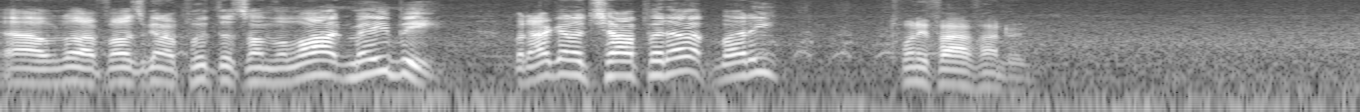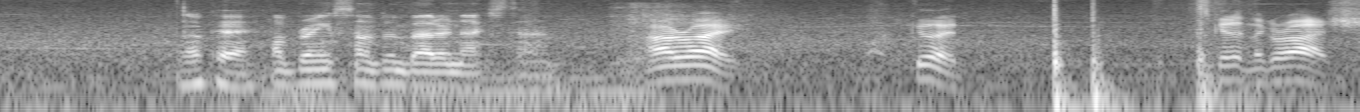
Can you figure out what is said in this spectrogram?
Uh, well, if I was gonna put this on the lot, maybe. But I gotta chop it up, buddy. Twenty-five hundred. Okay, I'll bring something better next time. All right. Good. Let's get it in the garage.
